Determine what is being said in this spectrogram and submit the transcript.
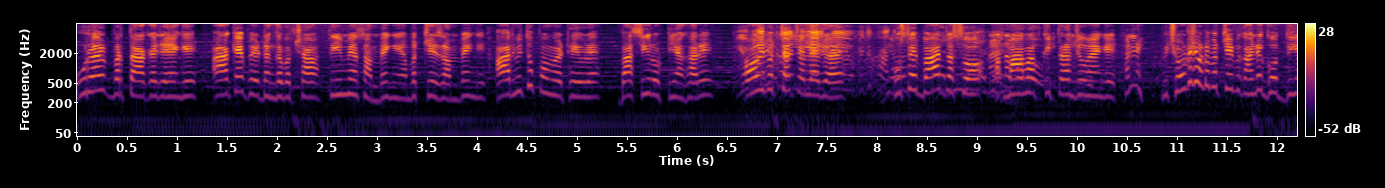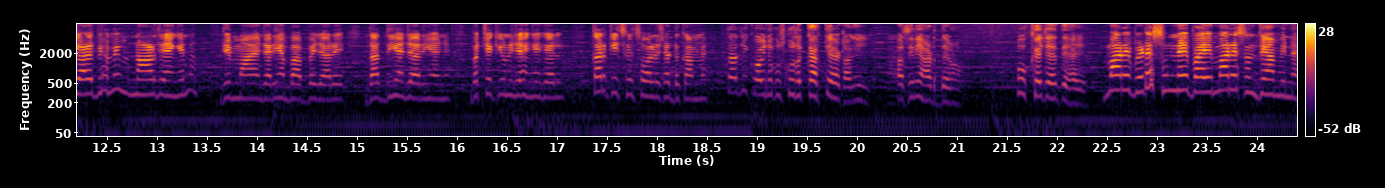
उरे बरता के जाएंगे आके फिर डंगर बच्चा तीमियां सामभेंगे बच्चे सामभेंगे आदमी धुप्पा बैठे उरे बासी रोटियां खा रहे और भी बच्चा चले जाए उसके बाद दसो माँ बाप किस तरह जोएंगे है नी भी छोटे छोटे बच्चे भी खाएंगे गोदी वाले भी हमें नाल जाएंगे ना जे माएँ जा रही हैं बाबे जा रहे दादियाँ जा रही हैं बच्चे क्यों नहीं जाएंगे गैल कर किसके सवाले छड़ काम है ਤਾਂ ਜੀ ਕੋਈ ਨਾ ਕੁਛ ਕੁਛ ਕਰਕੇ ਹਟਾਂਗੇ ਜੀ ਅਸੀਂ ਨਹੀਂ ਹਟਦੇ ਹੁਣ ਭੁੱਖੇ ਜਿਹੇ ਤੇ ਆਏ मारे बेड़े सुनने पे मारे संध्या भी ने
